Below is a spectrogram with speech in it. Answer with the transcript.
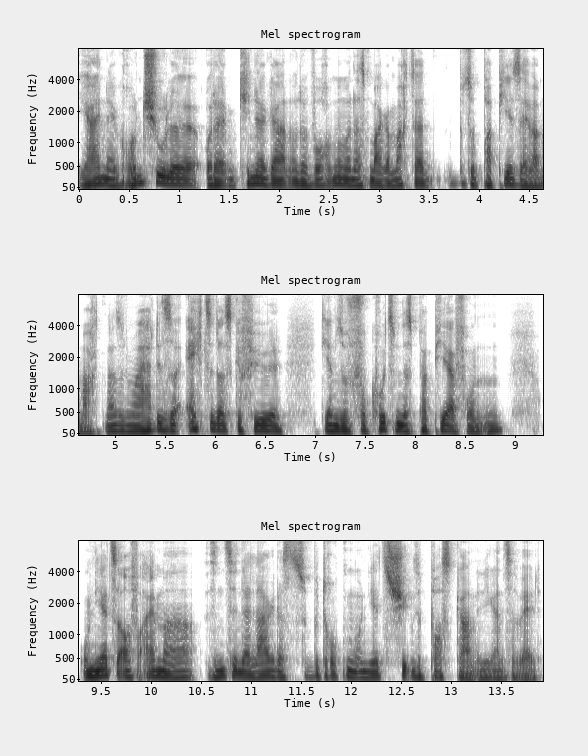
ja, in der Grundschule oder im Kindergarten oder wo auch immer man das mal gemacht hat, so Papier selber macht. Also man hatte so echt so das Gefühl, die haben so vor kurzem das Papier erfunden und jetzt auf einmal sind sie in der Lage, das zu bedrucken und jetzt schicken sie Postkarten in die ganze Welt.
